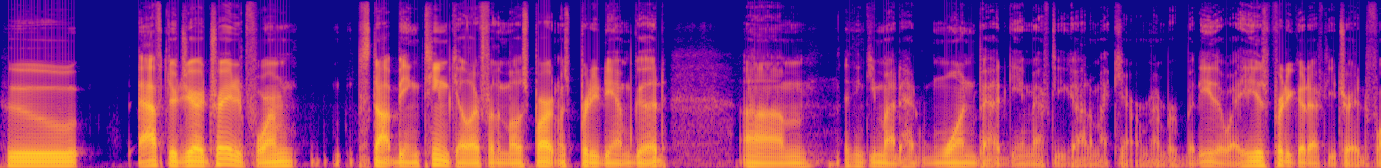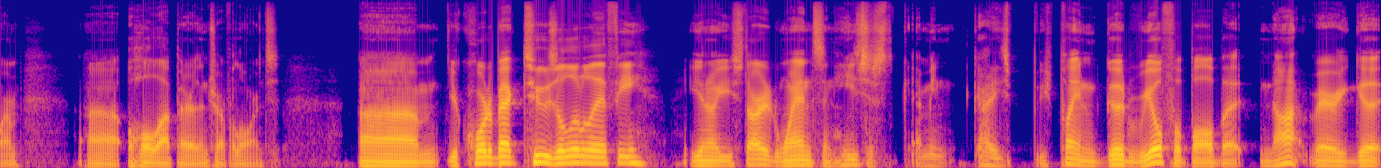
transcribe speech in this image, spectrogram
who, after Jared traded for him, stopped being Team Killer for the most part and was pretty damn good. Um, I think he might have had one bad game after you got him. I can't remember. But either way, he was pretty good after you traded for him. Uh, a whole lot better than Trevor Lawrence. Um, your quarterback, two, is a little iffy. You know, you started Wentz, and he's just, I mean, God, he's, he's playing good real football, but not very good.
